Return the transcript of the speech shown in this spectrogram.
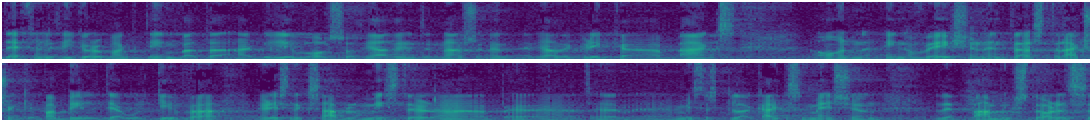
definitely the Eurobank team, but uh, I believe also the other international, uh, the other Greek banks on innovation and structuring capability. I will give a recent example. Mr. Mr. Skylakakis mentioned the pumping storage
